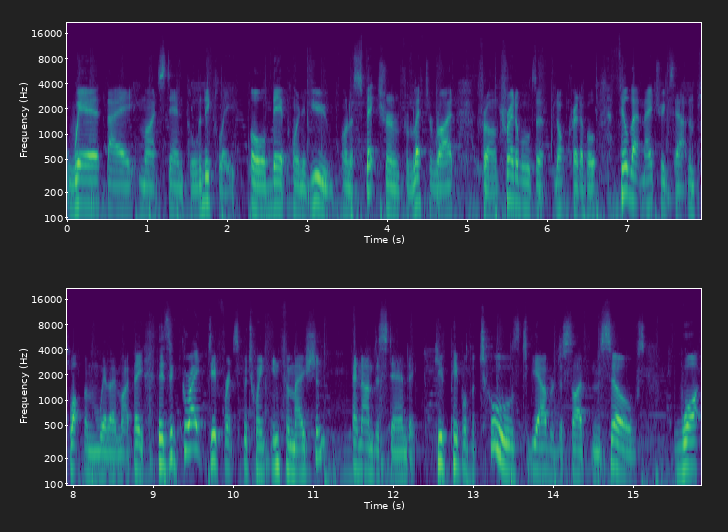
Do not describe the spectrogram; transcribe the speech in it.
where they might stand politically or their point of view on a spectrum from left to right, from credible to not credible. Fill that matrix out and plot them where they might be. There's a great difference between information and understanding. Give people the tools to be able to decide for themselves what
